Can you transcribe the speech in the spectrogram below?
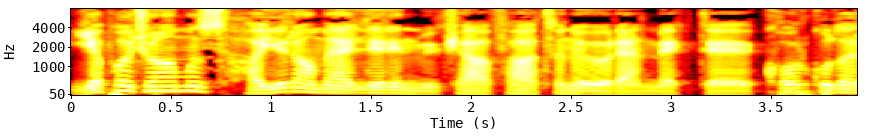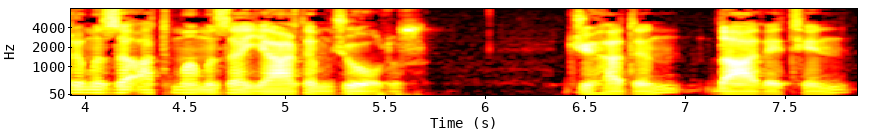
Yapacağımız hayır amellerin mükafatını öğrenmekte, korkularımızı atmamıza yardımcı olur. Cihadın, davetin,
